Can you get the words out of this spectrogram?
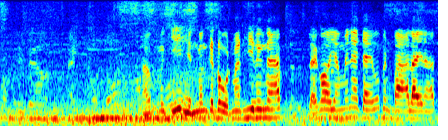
Probably about eight foot long. ครับเมื่อกี้เห็นมันกระโดดมาทีนึงนะครับ แต่ก็ยังไม่แน่ใจว่าเป็นปลาอะไรนะครับ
